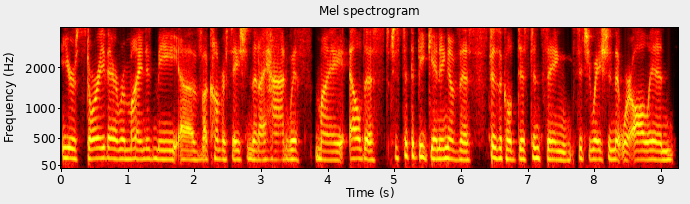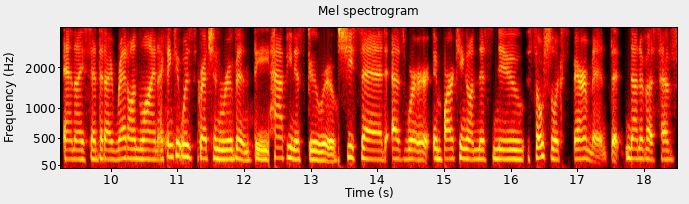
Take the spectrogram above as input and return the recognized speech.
Your story there reminded me of a conversation that I had with my eldest just at the beginning of this physical distancing situation that we're all in. And I said that I read online, I think it was Gretchen Rubin, the happiness guru. She said, as we're embarking on this new social experiment that none of us have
